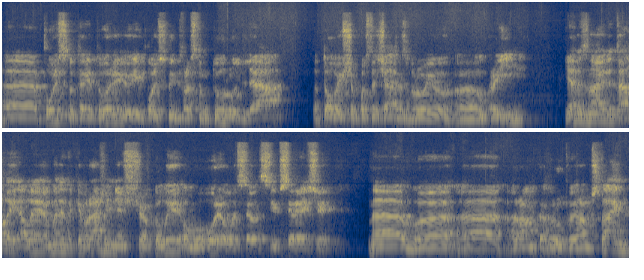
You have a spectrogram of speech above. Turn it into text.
е, польську територію і польську інфраструктуру для того, щоб постачати зброю е, Україні. Я не знаю деталей, але в мене таке враження, що коли обговорювалися ці всі речі е, в е, рамках групи Рамштайн,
